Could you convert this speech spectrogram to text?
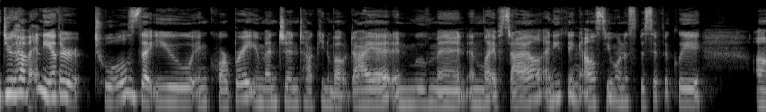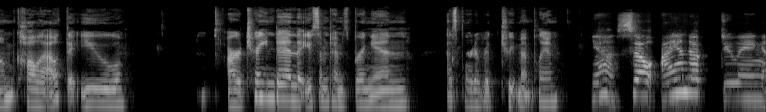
do you have any other tools that you incorporate? You mentioned talking about diet and movement and lifestyle. Anything else you want to specifically um, call out that you are trained in that you sometimes bring in as part of a treatment plan? Yeah, so I end up doing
